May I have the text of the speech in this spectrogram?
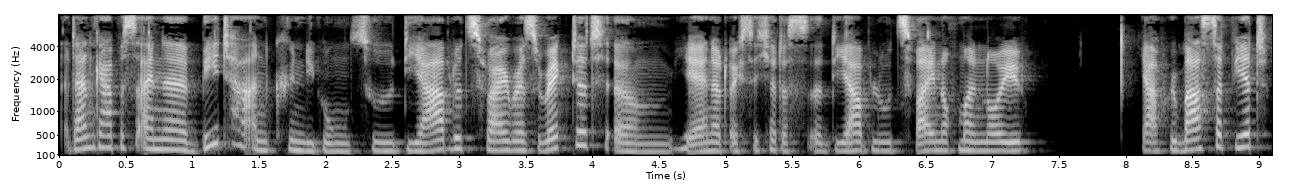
Dann gab es eine Beta-Ankündigung zu Diablo 2 Resurrected. Ähm, ihr erinnert euch sicher, dass äh, Diablo 2 nochmal neu ja, remastered wird.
